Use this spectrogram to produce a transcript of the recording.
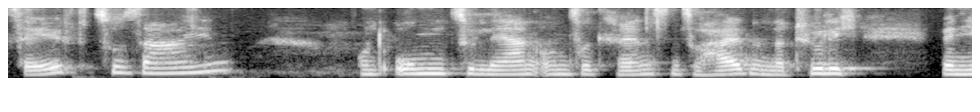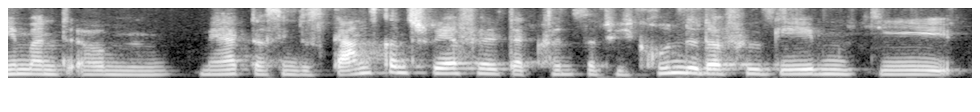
safe zu sein und um zu lernen, unsere Grenzen zu halten. Und natürlich, wenn jemand ähm, merkt, dass ihm das ganz, ganz schwer fällt, da könnte es natürlich Gründe dafür geben, die,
